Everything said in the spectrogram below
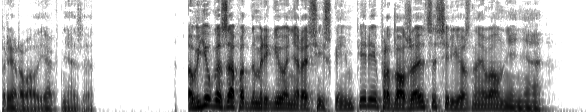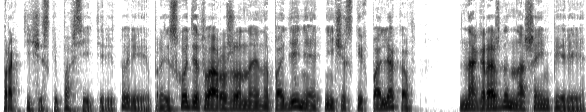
прервал я князя. В юго-западном регионе Российской империи продолжаются серьезные волнения. Практически по всей территории происходит вооруженное нападение этнических поляков на граждан нашей империи.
